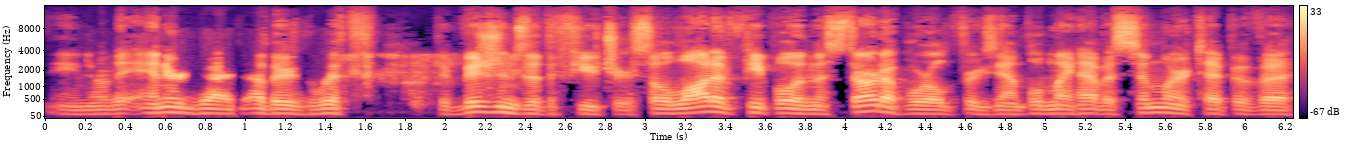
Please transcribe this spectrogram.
you know they energize others with their visions of the future. So a lot of people in the startup world for example might have a similar type of a,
